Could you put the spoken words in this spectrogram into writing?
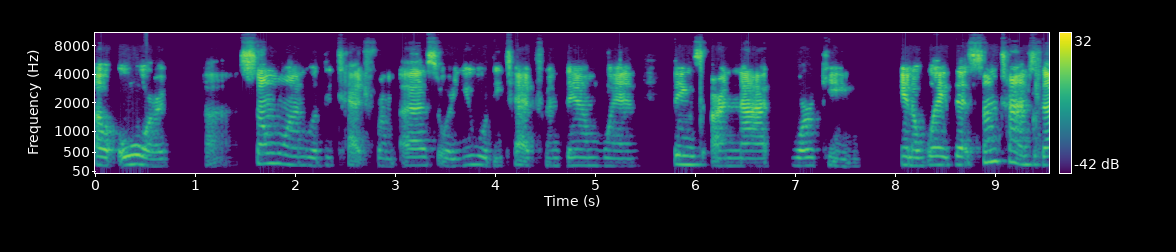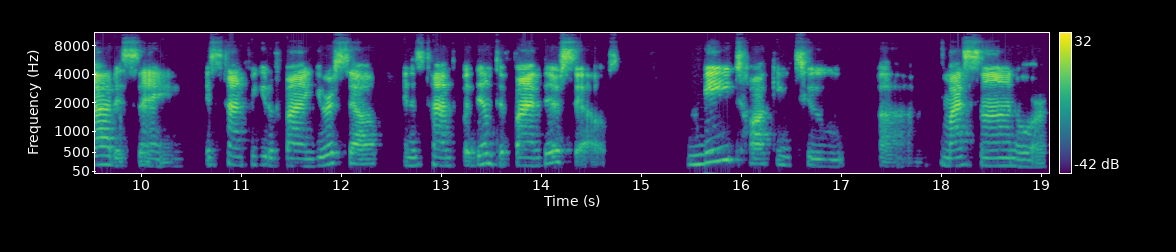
or uh, someone will detach from us or you will detach from them when things are not working in a way that sometimes God is saying it's time for you to find yourself and it's time for them to find themselves. Me talking to um, my son or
